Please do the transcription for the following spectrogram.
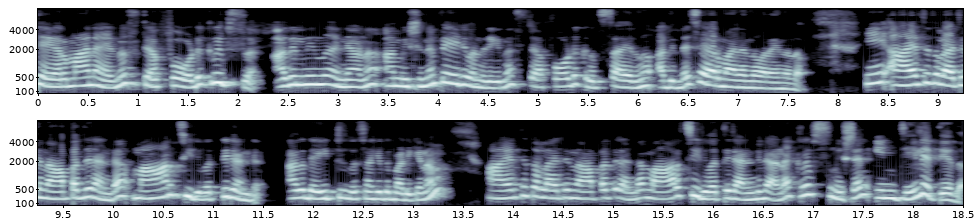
ചെയർമാനായിരുന്നു സ്റ്റെഫോർഡ് ക്രിപ്സ് അതിൽ നിന്ന് തന്നെയാണ് ആ മിഷന് പേര് വന്നിരിക്കുന്നത്. സ്റ്റെഫോർഡ് ക്രിപ്സ് ആയിരുന്നു അതിന്റെ ചെയർമാൻ എന്ന് പറയുന്നത്. ഈ ആയിരത്തി തൊള്ളായിരത്തി നാൽപ്പത്തി രണ്ട് മാർച്ച് ഇരുപത്തിരണ്ട് അത് ഡേറ്റ് സഹിതം പഠിക്കണം. ആയിരത്തി തൊള്ളായിരത്തി നാൽപ്പത്തി രണ്ട് മാർച്ച് ഇരുപത്തിരണ്ടിനാണ് ക്രിപ്സ് മിഷൻ ഇന്ത്യയിൽ എത്തിയത്.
